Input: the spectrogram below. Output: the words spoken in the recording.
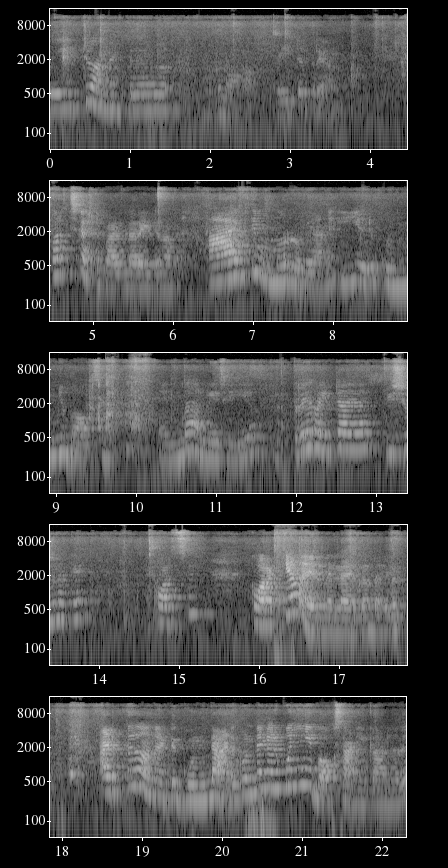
റേറ്റ് വന്നിട്ട് നമുക്ക് നോക്കാം. റേറ്റ് എത്രയാണ്? കുറച്ച് കഷ്ടപ്പാടുള്ള റേറ്റ് നോക്കാം. ആയിരത്തി മുന്നൂറ് രൂപയാണ് ഈ ഒരു കുഞ്ഞു ബോക്സിന് എന്താ അല്ലേ ചെയ്യുക ഇത്രയും റേറ്റ് ആയാൽ വിഷുവിനൊക്കെ കുറച്ച് കുറയ്ക്കാമായിരുന്നു എല്ലാവർക്കും എന്തായാലും. അടുത്തത് വന്നിട്ട് ഗുണ്ടാണ്. ഗുണ്ടന്റെ ഒരു കുഞ്ഞു ബോക്സ് ആണ് ഈ കാണുന്നത്.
